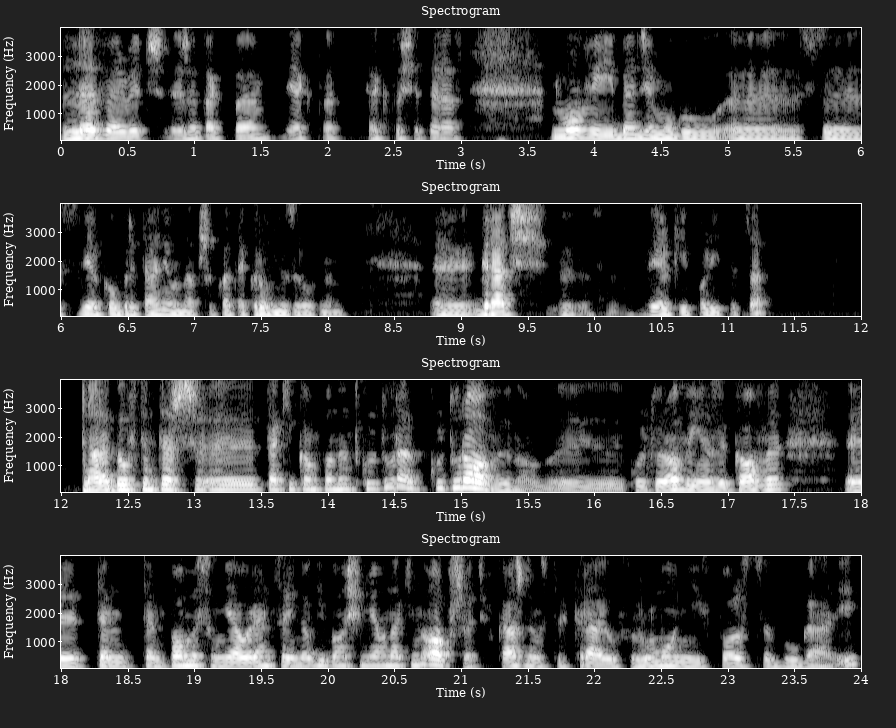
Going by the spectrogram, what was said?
leverage, że tak powiem, jak to, jak to się teraz mówi, i będzie mógł y, z, z Wielką Brytanią na przykład jak równy z równym grać w wielkiej polityce. No ale był w tym też taki komponent kultura, kulturowy, no, kulturowy, językowy, Y, ten, ten pomysł miał ręce i nogi, bo on się miał na kim oprzeć. W każdym z tych krajów, Rumunii, w Polsce, w Bułgarii,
